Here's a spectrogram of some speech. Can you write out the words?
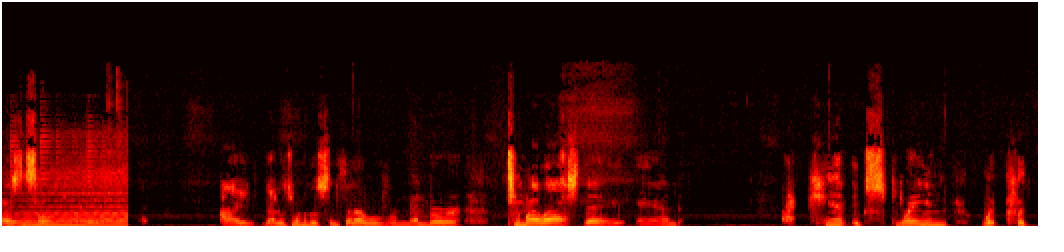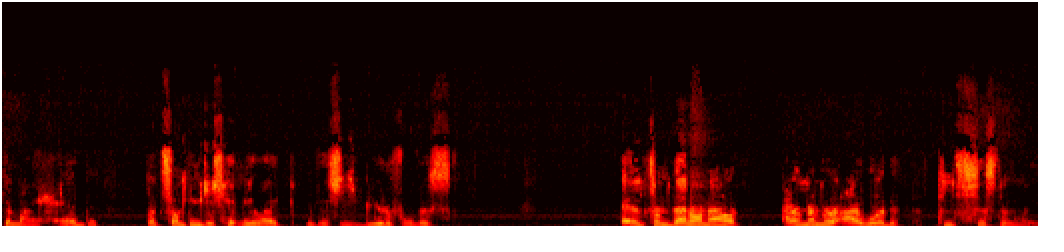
as the song played. I that is one of those things that I will remember to my last day, and I can't explain what clicked in my head, but something just hit me like this is beautiful. This, and from then on out, I remember I would consistently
